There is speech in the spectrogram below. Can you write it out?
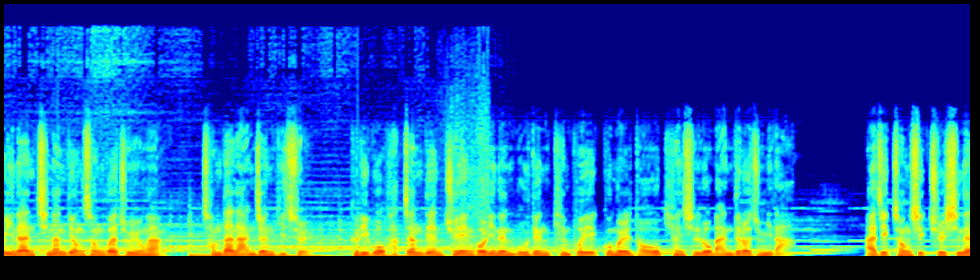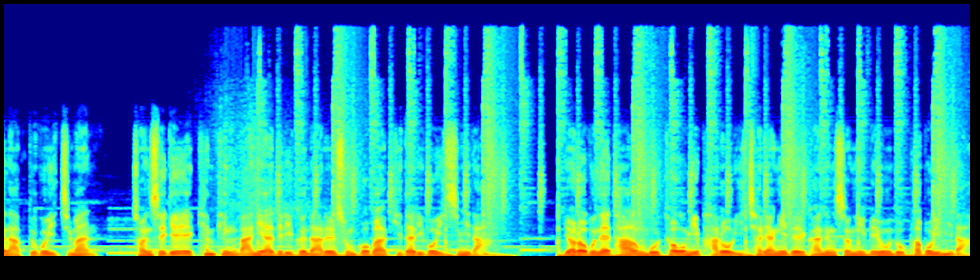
인한 친환경성과 조용함, 첨단 안전 기술, 그리고 확장된 주행 거리는 모든 캠퍼의 꿈을 더욱 현실로 만들어줍니다. 아직 정식 출시는 앞두고 있지만 전 세계의 캠핑 마니아들이 그 날을 손꼽아 기다리고 있습니다. 여러분의 다음 모터홈이 바로 이 차량이 될 가능성이 매우 높아 보입니다.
